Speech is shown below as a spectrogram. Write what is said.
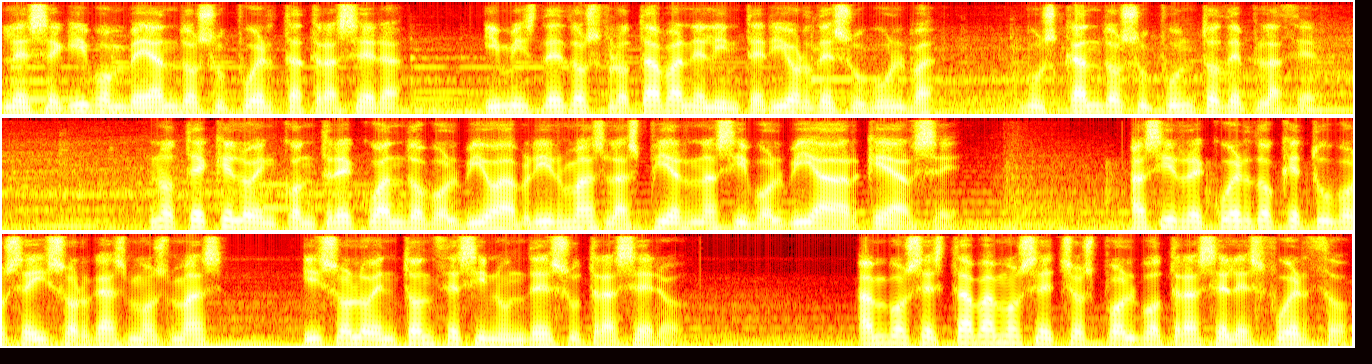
le seguí bombeando su puerta trasera, y mis dedos frotaban el interior de su vulva, buscando su punto de placer. Noté que lo encontré cuando volvió a abrir más las piernas y volvía a arquearse. Así recuerdo que tuvo seis orgasmos más, y solo entonces inundé su trasero. Ambos estábamos hechos polvo tras el esfuerzo,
